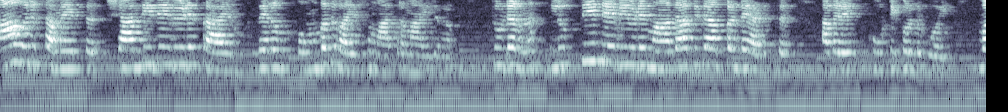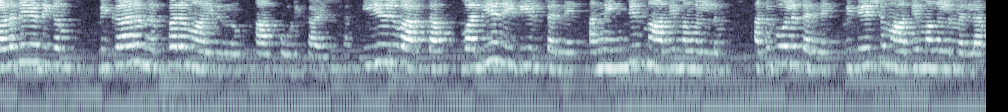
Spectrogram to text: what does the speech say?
ആ ഒരു സമയത്ത് ശാന്തി ദേവിയുടെ പ്രായം വെറും ഒമ്പത് വയസ്സ് മാത്രമായിരുന്നു. തുടർന്ന് ലുപ്തി ദേവിയുടെ മാതാപിതാക്കളുടെ അടുത്ത് അവരെ കൂട്ടിക്കൊണ്ടുപോയി. വളരെയധികം വികാര നിർഭരമായിരുന്നു ആ കൂടിക്കാഴ്ച. ഈ ഒരു വാർത്ത വലിയ രീതിയിൽ തന്നെ അന്ന് ഇന്ത്യൻ മാധ്യമങ്ങളിലും അതുപോലെ തന്നെ വിദേശ മാധ്യമങ്ങളിലുമെല്ലാം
